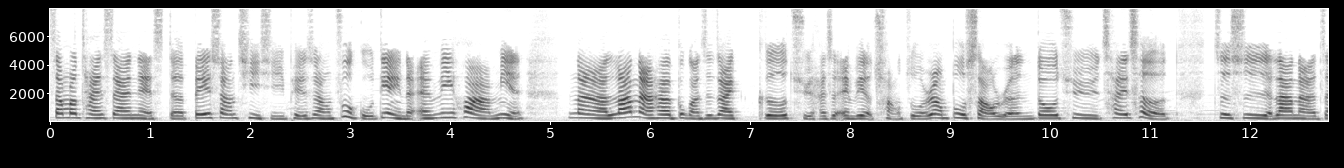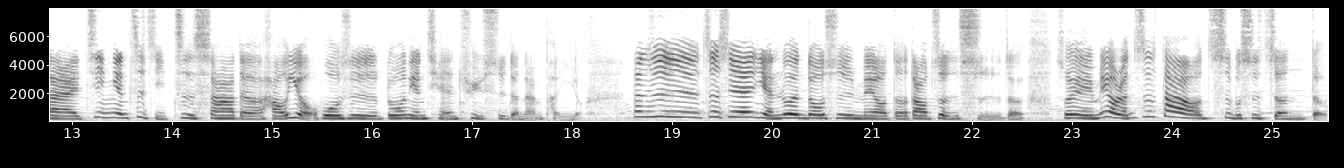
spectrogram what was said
Summertime Sadness 的悲伤气息配上复古电影的 MV 画面。那 Lana 她不管是在歌曲还是 MV 的创作，让不少人都去猜测这是 Lana 在纪念自己自杀的好友，或是多年前去世的男朋友。但是这些言论都是没有得到证实的，所以没有人知道是不是真的。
